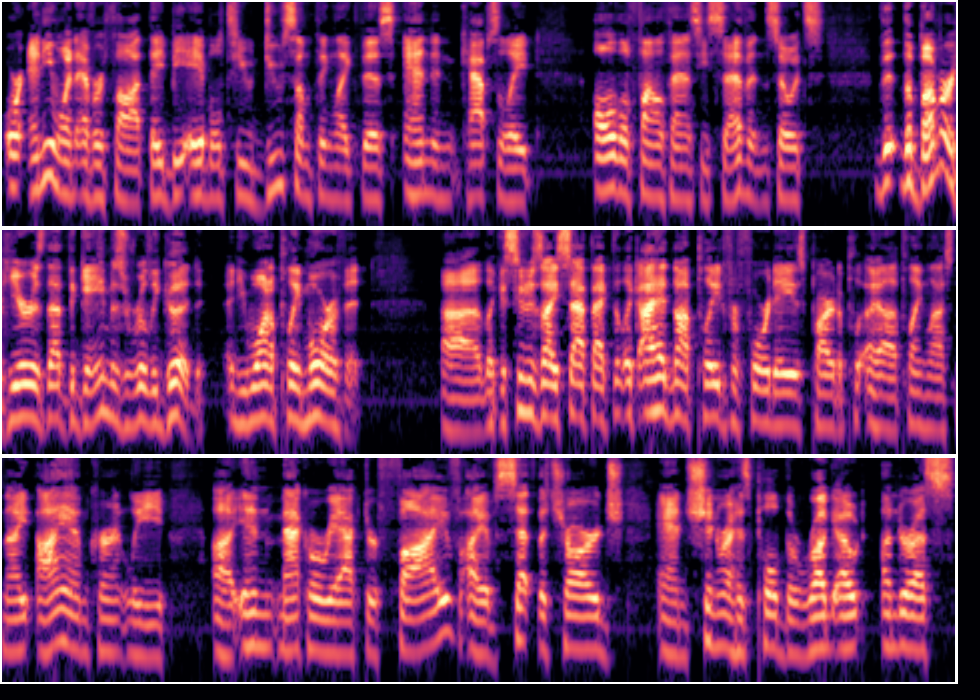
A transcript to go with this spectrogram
or anyone ever thought, they'd be able to do something like this and encapsulate all of Final Fantasy VII. So it's the the bummer here is that the game is really good, and you want to play more of it. Uh, like as soon as I sat back, like I had not played for four days prior to pl- uh, playing last night. I am currently uh, in Mako Reactor Five. I have set the charge, and Shinra has pulled the rug out under us.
